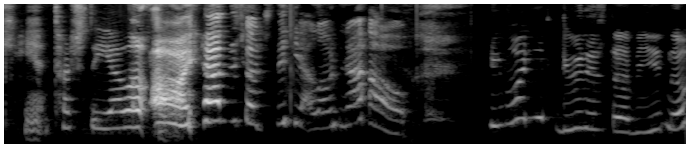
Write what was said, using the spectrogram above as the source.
can't touch the yellow. Oh, I have to touch the yellow now. Why do you do this to me? No.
